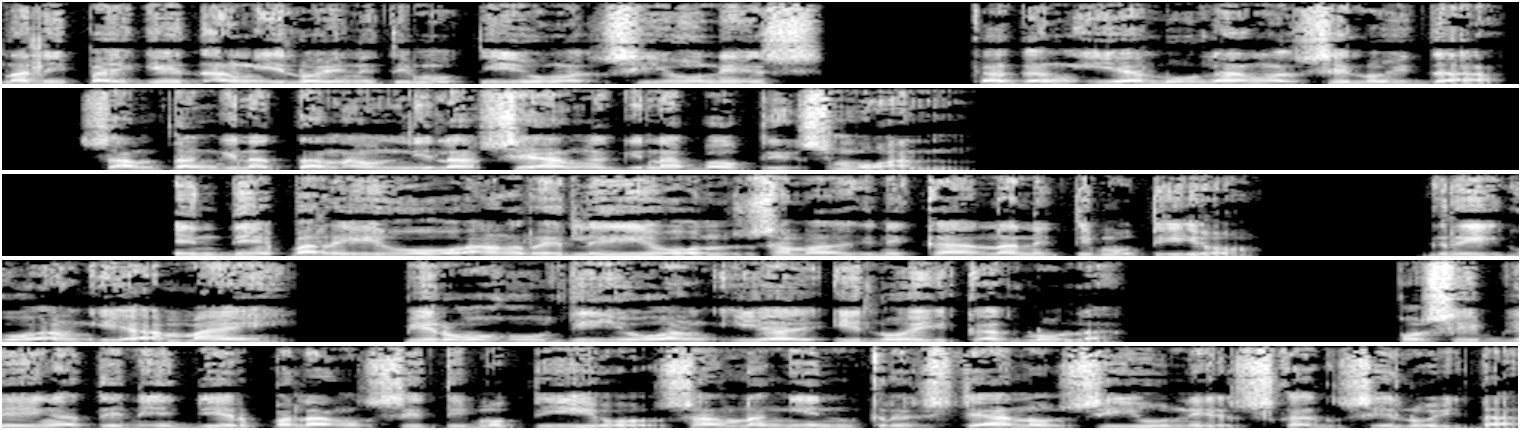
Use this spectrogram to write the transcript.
Nalipay gid ang iloy ni Timoteo nga si Eunice kag ang iya lula nga si Loida samtang ginatanaw nila siya nga ginabautismuhan. Hindi pareho ang reliyon sa mga ginikanan ni Timoteo. Grigo ang iya amay, pero Hudiyo ang iya iloy kag lula. Posible nga teenager pa lang si Timoteo sang nangin kristyano si Eunice kag si Loida.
